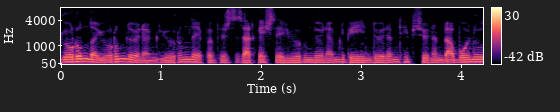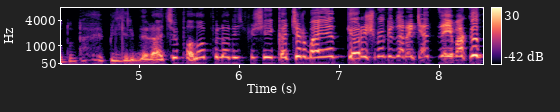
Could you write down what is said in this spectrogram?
Yorum da yorum da önemli. Yorum da yapabilirsiniz arkadaşlar. Yorum da önemli, beğeni de önemli. Hepsi önemli. Abone olun. Bildirimleri açın falan filan hiçbir şeyi kaçırmayın. Görüşmek üzere. Kendinize iyi bakın.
